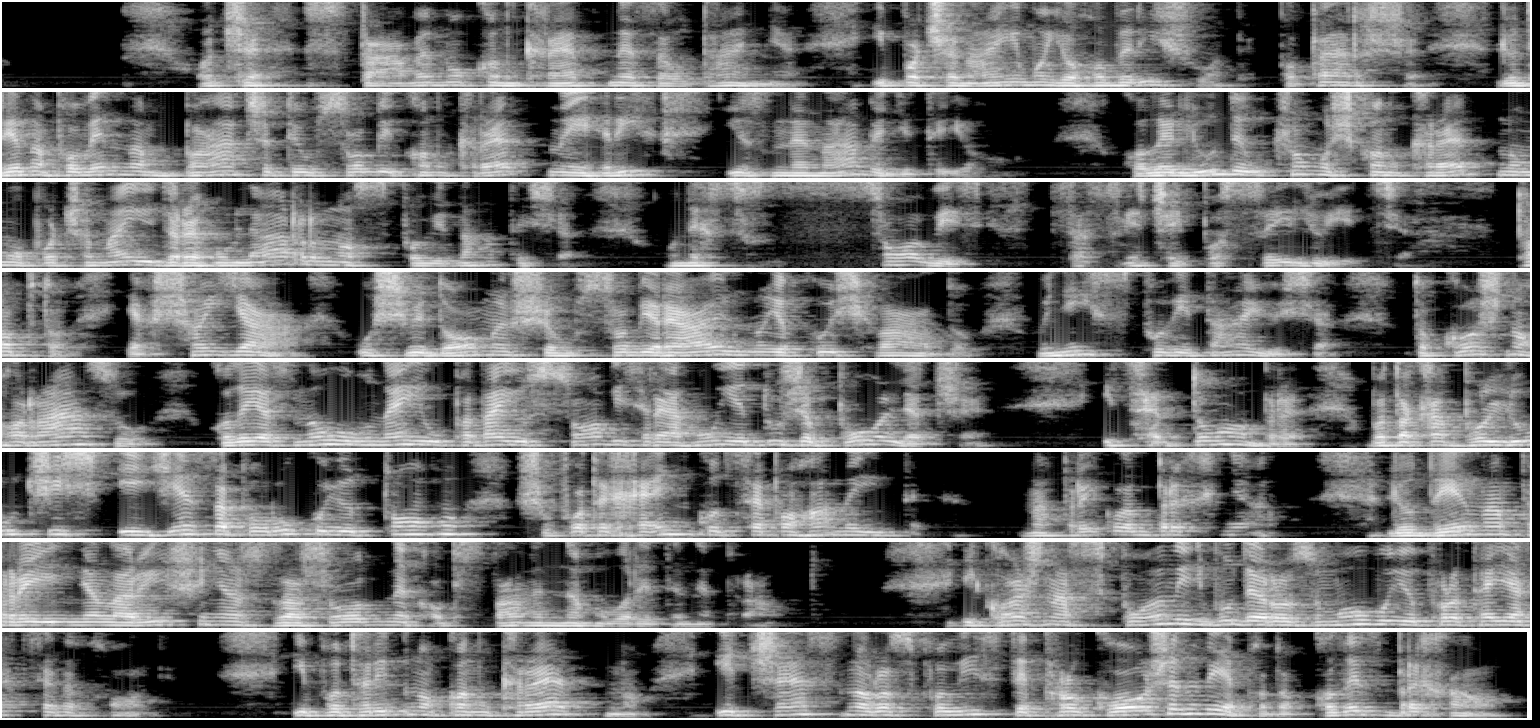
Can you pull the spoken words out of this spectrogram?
Отже, ставимо конкретне завдання і починаємо його вирішувати. По-перше, людина повинна бачити у собі конкретний гріх і зненавидіти його. Коли люди в чомусь конкретному починають регулярно сповідатися, у них совість зазвичай посилюється. Тобто, якщо я усвідомивши в собі реальну якусь ваду, в ній сповідаюся, то кожного разу, коли я знову в неї впадаю, совість реагує дуже боляче. І це добре, бо така болючість і є запорукою того, що потихеньку це погане йде. Наприклад, брехня. Людина прийняла рішення за жодних обставин не говорити неправду. І кожна сповідь буде розмовою про те, як це виходить. І потрібно конкретно і чесно розповісти про кожен випадок, коли збрехав.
